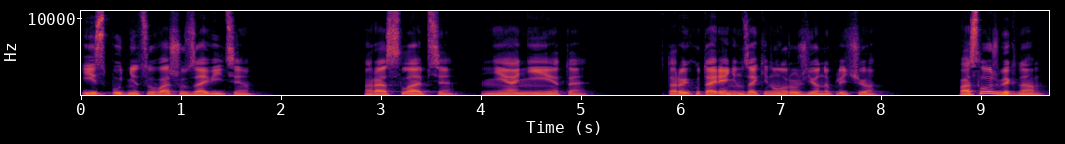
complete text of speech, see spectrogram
«И спутницу вашу зовите». «Расслабься. Не они это». Второй хуторянин закинул ружье на плечо. «По службе к нам?»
